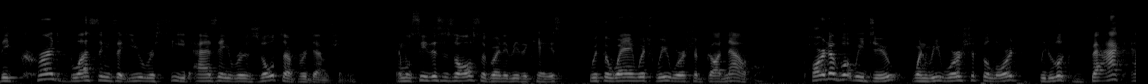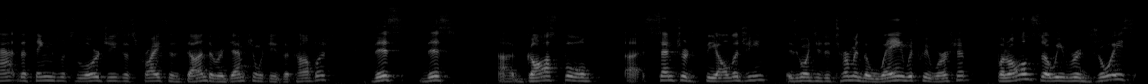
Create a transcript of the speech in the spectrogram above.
the current blessings that you receive as a result of redemption. And we'll see this is also going to be the case with the way in which we worship God now part of what we do when we worship the Lord, we look back at the things which the Lord Jesus Christ has done, the redemption which he's accomplished. This this uh, gospel uh, centered theology is going to determine the way in which we worship, but also we rejoice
